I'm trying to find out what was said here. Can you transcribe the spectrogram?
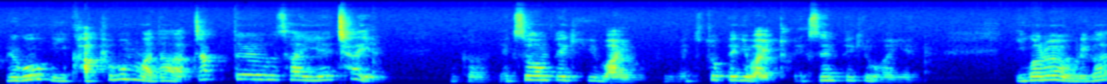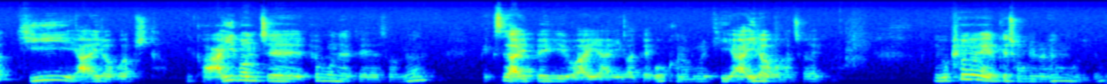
그리고 이 각 표본마다 짝들 사이의 차이, 그러니까 x1 빼기 y1, x2 빼기 y2, xn 빼기 yn 이거를 우리가 di라고 합시다. 그러니까 i 번째 표본에 대해서는 xi 빼기 yi가 되고 그놈을 di라고 하자. 이거 표에 이렇게 정리를 해놓은 거예요.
